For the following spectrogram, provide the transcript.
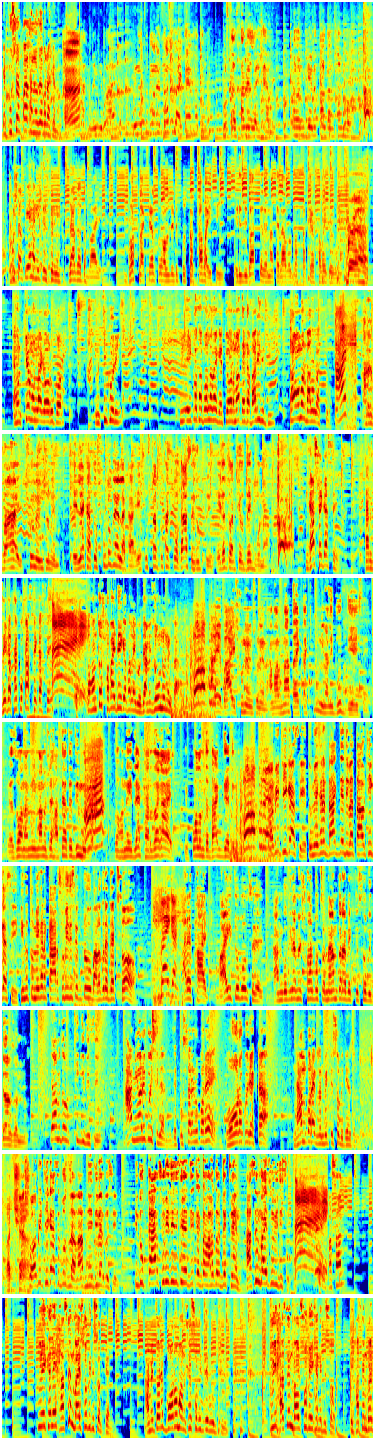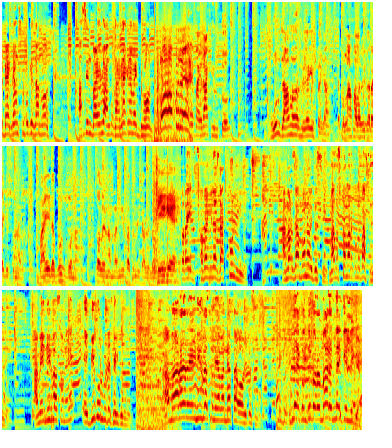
এই পোস্টার পাঠানো যাবে না কেন? ভাই? এটা তো মানে দশ লাখ টাকার মতো পোস্টার ছাপিয়ে লাইছি আমি। এখন কি এটা পাল্টান সম্ভব? পোস্টার তুই এখানে চেঞ্জ করে নি। যা যা তো ভাই দশ লাখ টাকার তো অলরেডি পোস্টার ছাপাইছি। এটা যদি বাদ করে না তাহলে আবার দশ লাখ টাকা ছাপাই দেবো না। এখন কেমন লাগে ওর উপর? কি করি? তুই এই কথা বলার আগে তুই আমার মাথায় একটা বাড়ি দিতি তাও আমার ভালো লাগতো। আরে ভাই শুনেন শুনেন। এই লেখা তো ছোট করে লেখা এই পোস্টার তো থাকব গাছের উপরে এটা তো আর কেউ দেখব না। গাছে গাছে। আর যেটা থাকব কাছে কাছে। তখন তো সবাই দেখে ফেলাইবো যে আমি যৌন নেতা। আরে ভাই শুনেন শুনেন আমার মাথায় একটা ক্রিমিনালি বুদ্ধি আইছে। এটা যখন আমি মানুষের হাতে হাতে দিমু তখন এই লেখার জায়গায় কলমটা দাগ দিয়ে দিব সবই ঠিক আছে তুমি এখানে ডাক দিয়ে দিবা তাও ঠিক আছে। কিন্তু তুমি এখানে কার ছবি দিছো একটু ভালো করে দেখছ? বাইগান আরে থাক ভাই তো বলছে আমগো গ্রামের সর্বোচ্চ নাম করা ব্যক্তি ছবি দেওয়ার জন্য। আমি তো ঠিকই দিছি। আমি ওরে কইছিলাম যে পোস্টারের উপরে বড় করে একটা নাম করা একজন ব্যক্তির ছবি দেওয়ার জন্য। আচ্ছা। সবই ঠিক আছে বুঝলাম আপনি দিবার কইছেন। কিন্তু কার ছবি দিতে একবার ভালো করে দেখছেন। হাসিন ভাই ছবি দিছে। হাসান তুই এখানে হাসেন ভাই ছবি দিছ কেন? আমি তোরে বড় মানুষের ছবি দিতে বলছি। তুই হাসেন ভাইয়ের ছবি এখানে দিছ তুই হাসেন ভাইয়ের ব্যাকগ্রাউন্ড সম্পর্কে জানোস? হাসিন ভাই হলো আঙ্কু ঘাগড়া গ্রামের ডন বাপরে! ভাই রাখেন তো। ভুল যা হওয়ার হয়ে গেছে গা। এত লাফালাফি করার কিছু নাই। ভাই এটা বুঝব না। চলেন আমরা নির্বাচনী কাজে ঠিক আছে। তোরা সবাই মিলে জাগ করলি। আমার যা মনে হইতেছে মানুষ তো আমার কোনো পাশে নাই। আমি এই নির্বাচনে এই বিপুল ভোটে ফেল করব। আমার আর এই নির্বাচনে আমার নেতা হইতেছে না। এখন তুই মারেন নাই কেলিগে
